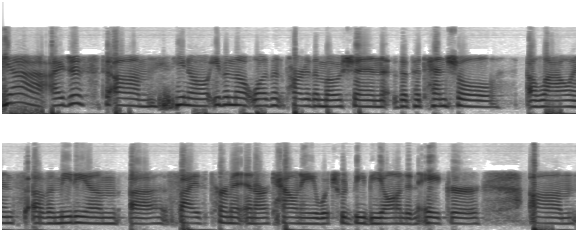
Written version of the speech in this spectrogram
Yeah, I just, um, you know, even though it wasn't part of the motion, the potential allowance of a medium uh, size permit in our county, which would be beyond an acre, um,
